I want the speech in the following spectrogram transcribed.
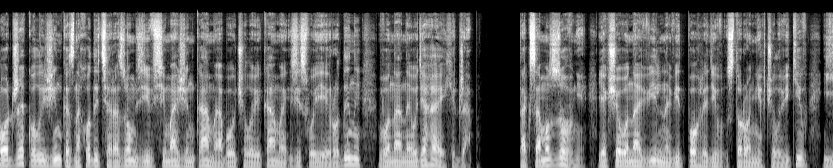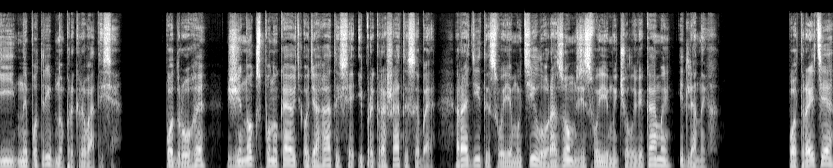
Отже, коли жінка знаходиться разом зі всіма жінками або чоловіками зі своєї родини, вона не одягає хіджаб. Так само ззовні, якщо вона вільна від поглядів сторонніх чоловіків, їй не потрібно прикриватися. По друге, жінок спонукають одягатися і прикрашати себе, радіти своєму тілу разом зі своїми чоловіками і для них. По третє,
